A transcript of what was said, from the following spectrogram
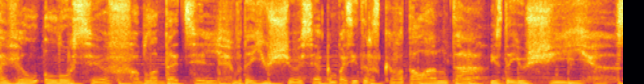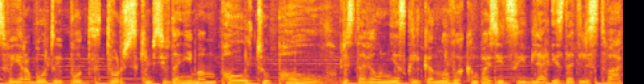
Павел Лосев, обладатель выдающегося композиторского таланта, издающий свои работы под творческим псевдонимом Paul to Paul, представил несколько новых композиций для издательства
